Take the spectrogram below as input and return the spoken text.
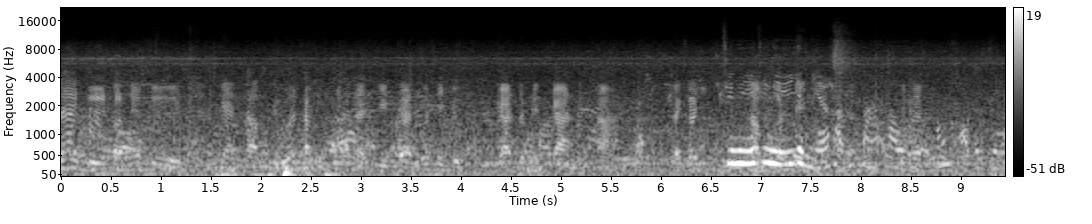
ได้คือตอนนี้คือถ้าแกนนำหรือว่าทางอื่นแต่ยืนยันว่าจะหยุด การดำเนินการต่างๆแล้วก็ทีนี้ตามทีนี้ปกติอย่างนี้ยค่ะพี่ตาเราอาจจะต้องขอไปเจร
